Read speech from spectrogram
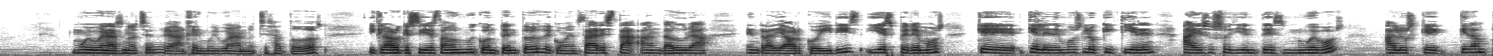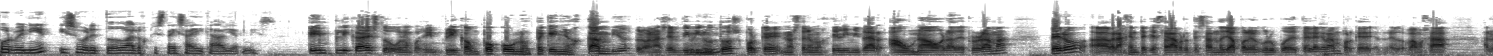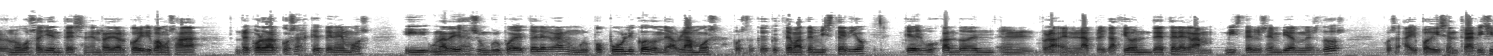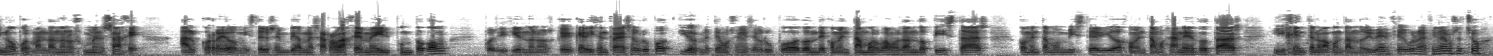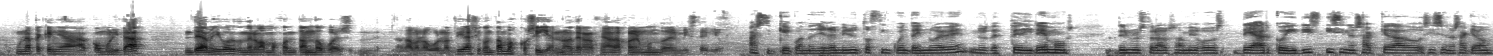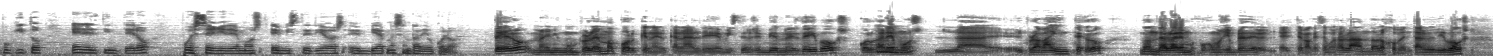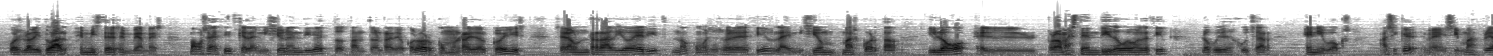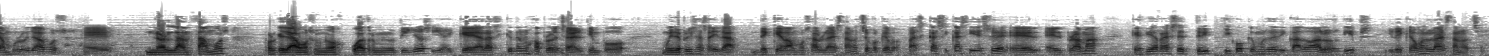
Muy buenas noches, Miguel Ángel. Muy buenas noches a todos. Y claro que sí, estamos muy contentos de comenzar esta andadura en Radio Arcoiris y esperemos que, que le demos lo que quieren a esos oyentes nuevos, a los que quedan por venir y sobre todo a los que estáis ahí cada viernes. ¿Qué implica esto? Bueno, pues implica un poco unos pequeños cambios, pero van a ser diminutos porque nos tenemos que limitar a una hora de programa, pero habrá gente que estará protestando ya por el grupo de Telegram porque vamos a, a los nuevos oyentes en Radio Arcoiris, vamos a recordar cosas que tenemos y una de ellas es un grupo de Telegram, un grupo público donde hablamos pues de temas de misterio, que es buscando en, en, la aplicación de Telegram Misterios en Viernes 2, pues ahí podéis entrar y si no, pues mandándonos un mensaje al correo misteriosenviernes.gmail.com pues diciéndonos que queréis entrar a ese grupo y os metemos en ese grupo donde comentamos, vamos dando pistas, comentamos misterios, comentamos anécdotas y gente nos va contando vivencias. Bueno, al final hemos hecho una pequeña comunidad de amigos donde nos vamos contando, pues nos damos los buenos días y contamos cosillas, ¿no? De relacionadas con el mundo del misterio. Así que cuando llegue el minuto 59 nos despediremos de nuestros amigos de Arco Iris y si nos ha quedado, si se nos ha quedado un poquito en el tintero, pues seguiremos en Misterios en Viernes en Radio Color. Pero no hay ningún problema porque en el canal de Misterios en Viernes de iVox colgaremos uh -huh. la, el programa íntegro donde hablaremos, pues como siempre, del, tema que estemos hablando, los comentarios de Vox, pues lo habitual en Misterios en Viernes. Vamos a decir que la emisión en directo, tanto en Radio Color como en Radio Arcoiris, será un radio edit, ¿no? Como se suele decir, la emisión más corta, y luego el programa extendido, podemos decir, lo podéis escuchar en iVox. Así que, eh, sin más preámbulo ya, pues eh, nos lanzamos, porque llevamos unos cuatro minutillos y hay que, ahora sí que tenemos que aprovechar el tiempo muy deprisa, Saila, de qué vamos a hablar esta noche, porque casi casi es el, el, programa que cierra ese tríptico que hemos dedicado a los GIPs y de qué vamos a hablar esta noche.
